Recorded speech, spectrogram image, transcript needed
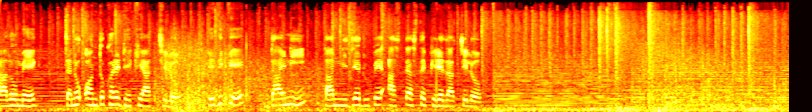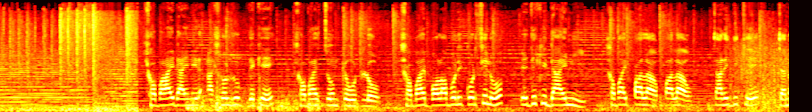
কালো মেঘ যেন অন্ধকারে ঢেকে আসছিল। এদিকে ডাইনি তার নিজের রূপে আস্তে আস্তে ফিরে যাচ্ছিল। সবাই ডাইনির আসল রূপ দেখে সবাই চমকে উঠল। সবাই বলা বলি করছিল, এদিকে ডাইনি, সবাই পালাও পালাও। চারিদিকে যেন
